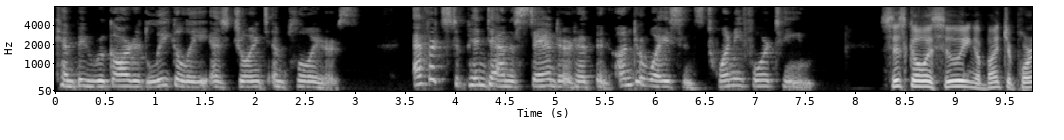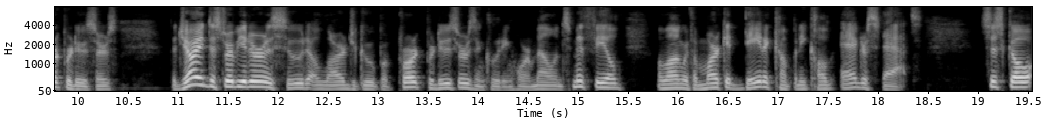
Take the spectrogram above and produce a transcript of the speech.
can be regarded legally as joint employers. Efforts to pin down a standard have been underway since 2014. Sysco is suing a bunch of pork producers. The giant distributor has sued a large group of pork producers, including Hormel and Smithfield, along with a market data company called AgriStats. Sysco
